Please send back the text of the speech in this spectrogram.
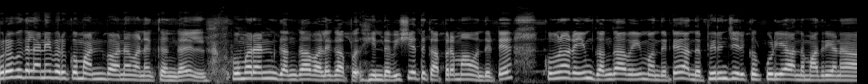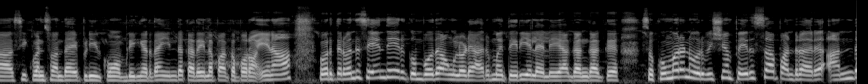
உறவுகள் அனைவருக்கும் அன்பான வணக்கங்கள். குமரன் கங்கா வளைகாப்பு. இந்த விஷயத்துக்கு அப்புறமா வந்துட்டு குமரனையும் கங்காவையும் வந்துட்டு அந்த பிரிஞ்சு இருக்கக்கூடிய அந்த மாதிரியான சீக்வன்ஸ் வந்தால் எப்படி இருக்கும் அப்படிங்கிறத இந்த கதையில் பார்க்க போகிறோம் ஏன்னா ஒருத்தர் வந்து சேர்ந்தே இருக்கும்போது அவங்களோட அருமை தெரியலை இல்லையா கங்காக்கு. ஸோ குமரன் ஒரு விஷயம் பெருசாக பண்ணுறாரு அந்த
